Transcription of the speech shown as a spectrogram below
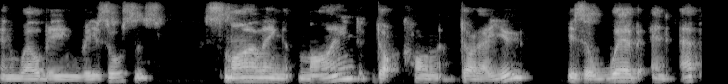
and wellbeing resources. Smilingmind.com.au is a web and app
